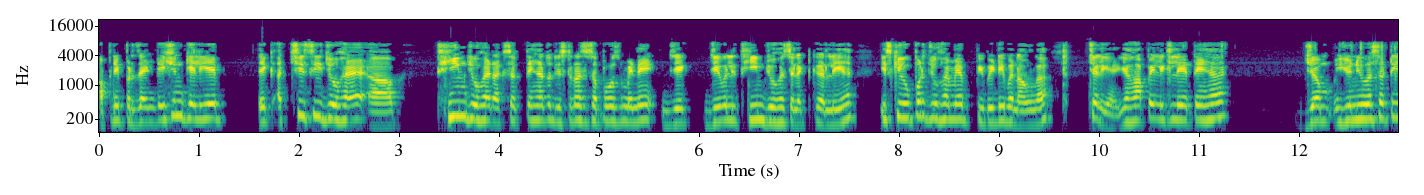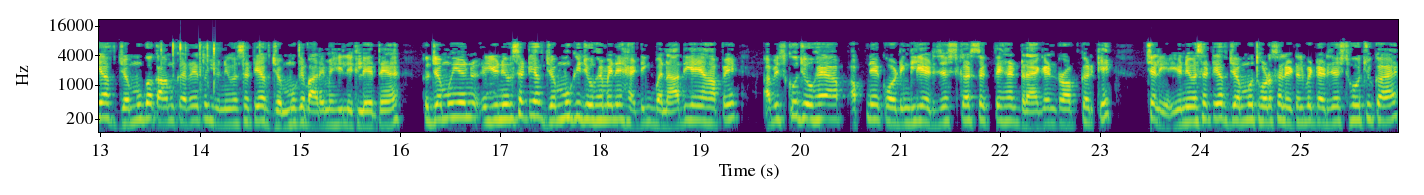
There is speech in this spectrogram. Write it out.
अपनी प्रेजेंटेशन के लिए एक अच्छी सी जो है थीम जो है रख सकते हैं। तो जिस तरह से सपोज़ मैंने जे जे वाली थीम जो है सिलेक्ट कर ली है, इसके ऊपर जो है मैं पीपीटी बनाऊँगा। चलिए, यहाँ पे लिख लेते हैं जम यूनिवर्सिटी ऑफ़ जम्मू का काम कर रहे हैं तो यूनिवर्सिटी ऑफ़ जम्मू के बारे में ही लिख लेते हैं। तो जम्मू यूनिवर्सिटी ऑफ़ जम्मू की जो है मैंने हेडिंग बना दी है यहाँ पे। अब इसको जो है आप अपने अकॉर्डिंगली एडजस्ट कर सकते हैं ड्रैग एंड ड्रॉप करके। चलिए यूनिवर्सिटी ऑफ़ जम्मू थोड़ा सा लिटिल बिट एडजस्ट हो चुका है।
